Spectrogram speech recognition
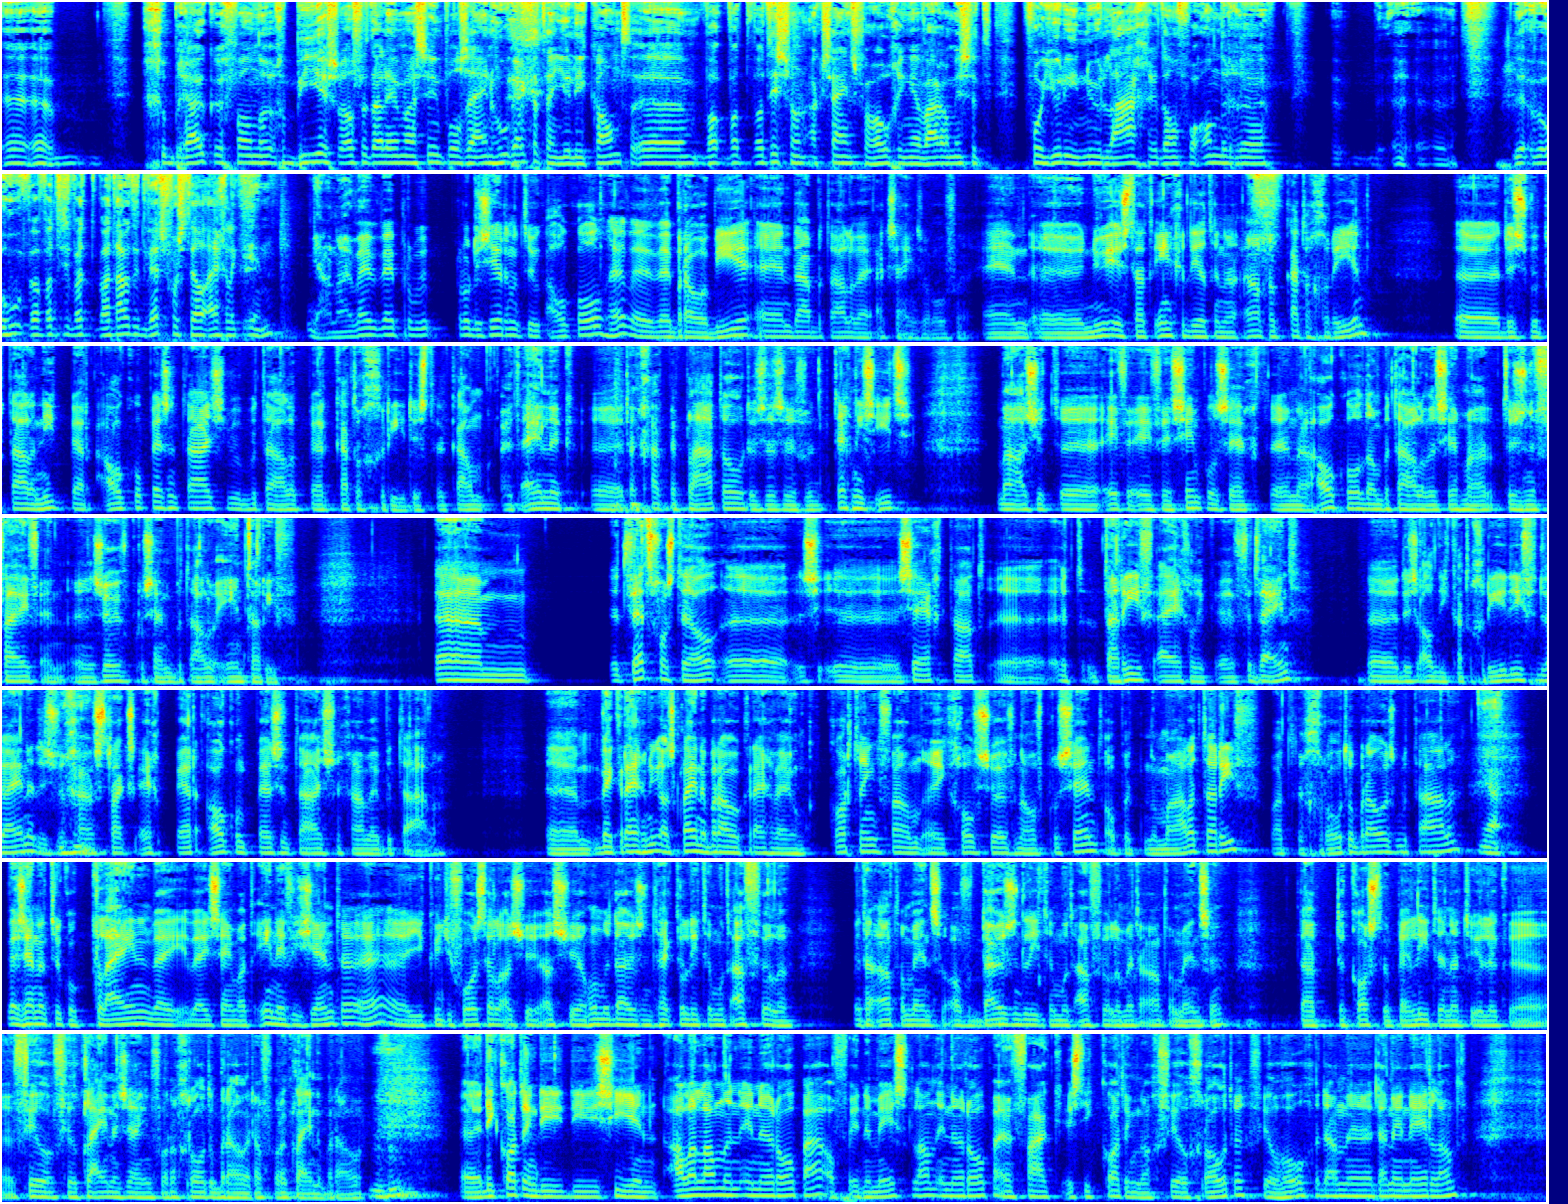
gebruiker van bier, zoals we het alleen maar simpel zijn. Hoe werkt dat aan jullie kant? Uh, wat, wat, wat is zo'n accijnsverhoging en waarom is het voor jullie nu lager dan voor andere eh, de- hoe, wat, wat, wat, houdt dit wetsvoorstel eigenlijk in? Ja, nou, wij, wij pro- produceren natuurlijk alcohol. Hè? Wij, wij brouwen bier en daar betalen wij accijns over. En eh, nu is dat ingedeeld in een aantal categorieën. Eh, dus we betalen niet per alcoholpercentage, we betalen per categorie. Dus dat kan uiteindelijk, eh, dat gaat per plato, dus dat is even technisch iets. Maar als je het eh, even, even simpel zegt, eh, naar alcohol, dan betalen we zeg maar tussen de 5 en, en 7 procent betalen we één tarief. Ehm, het wetsvoorstel eh, zegt dat het tarief eigenlijk verdwijnt. Dus al die categorieën die verdwijnen. Dus we gaan straks echt per alcoholpercentage gaan wij betalen. Ehm, wij krijgen nu als kleine brouwer krijgen wij een korting van, ik geloof, 7,5% op het normale tarief, wat de grote brouwers betalen. Ja. Wij zijn natuurlijk ook klein, wij, wij zijn wat inefficiënter. Hè? Eh, Je kunt je voorstellen als je, als je 100.000 hectoliter moet afvullen met een aantal mensen, of 1000 liter moet afvullen met een aantal mensen, dat de kosten per liter natuurlijk eh, veel, veel kleiner zijn voor een grote brouwer dan voor een kleine brouwer. Eh, die korting die, die zie je in alle landen in Europa, of in de meeste landen in Europa. En vaak is die korting nog veel groter, veel hoger dan, dan in Nederland.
